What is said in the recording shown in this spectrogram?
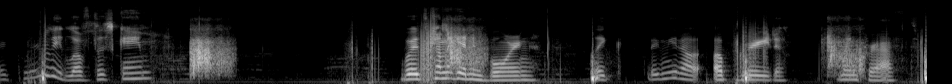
I clearly love this game, but it's kind of getting boring. Like they need to upgrade Minecraft.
